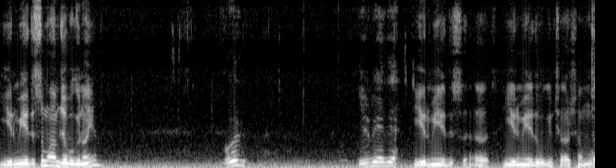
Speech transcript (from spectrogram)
27'si mi amca bugün ayın? Bugün 27. 27'si evet. 27 bugün çarşamba.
